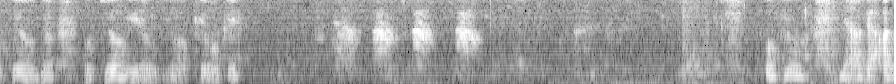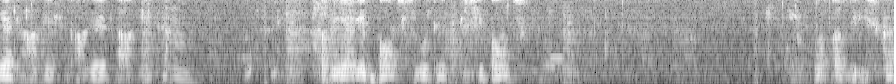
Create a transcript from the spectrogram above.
Okay okay okay okay okay okay okay okay मैं आ गया आ गया था, आ गया था, आ गया था, आ गया था। अबे यार, ये बाउंस क्यों होता है? पीछे बाउंस अभी इसका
